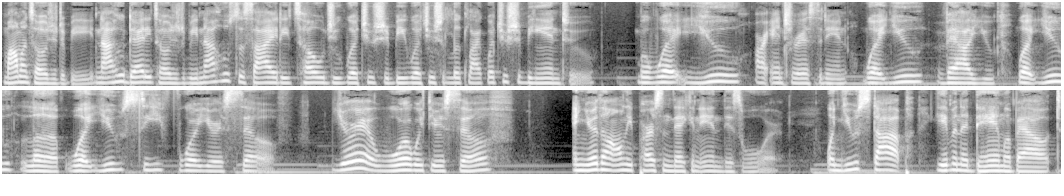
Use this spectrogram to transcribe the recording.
mama told you to be, not who daddy told you to be, not who society told you what you should be, what you should look like, what you should be into, but what you are interested in, what you value, what you love, what you see for yourself. You're at war with yourself, and you're the only person that can end this war. When you stop giving a damn about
